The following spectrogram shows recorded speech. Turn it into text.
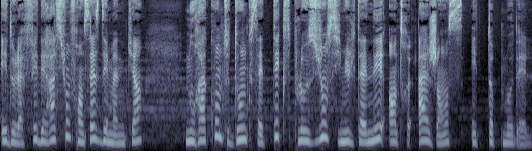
et de la Fédération française des mannequins, nous raconte donc cette explosion simultanée entre agence et top modèle.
